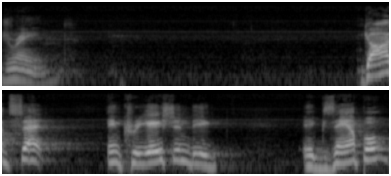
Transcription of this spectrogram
drained. God set in creation the example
